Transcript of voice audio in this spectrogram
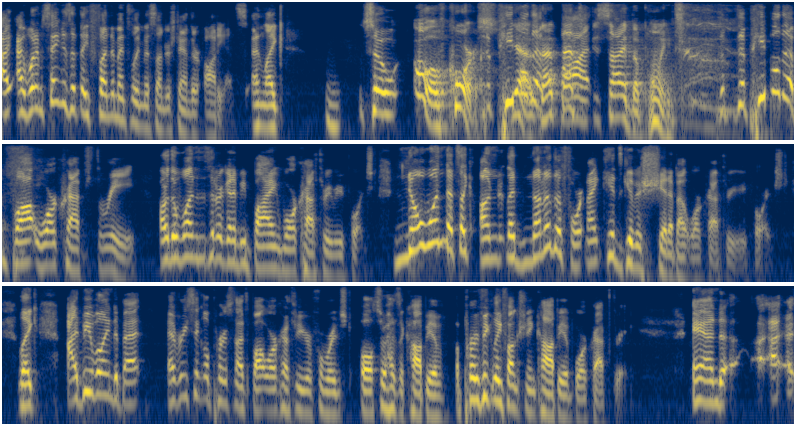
I, I what i'm saying is that they fundamentally misunderstand their audience and like so Oh, of course. The people yeah, that that, bought- that's beside the point. the, the people that bought Warcraft 3 are the ones that are going to be buying Warcraft 3 Reforged. No one that's like under like none of the Fortnite kids give a shit about Warcraft 3 Reforged. Like I'd be willing to bet every single person that's bought Warcraft 3 or Reforged also has a copy of a perfectly functioning copy of Warcraft 3. And I, I,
